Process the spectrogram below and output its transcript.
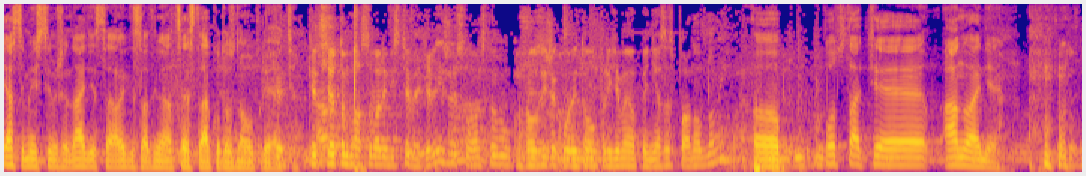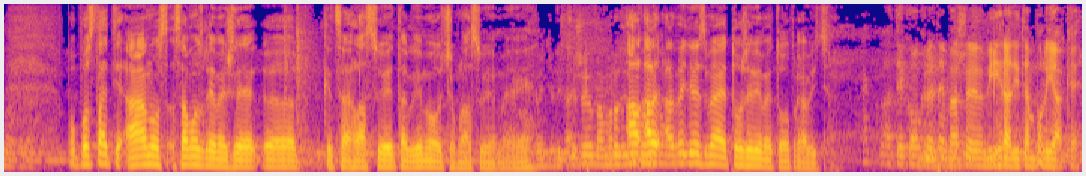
ja si myslím, že nájde sa legislatívna cesta, ako to znovu prijať. Keď, keď ste o tom hlasovali, vy ste vedeli, že Slovensko hrozí, že kvôli tomu prídeme o peniaze z plánu obnovy? V podstate áno aj nie. Po podstate áno, samozrejme, že e, keď sa hlasuje, tak vieme, o čom hlasujeme. Ale, ale, ale vedeli sme aj to, že vieme to opraviť. A tie konkrétne vaše výhrady tam boli aké?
